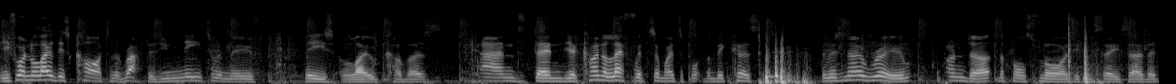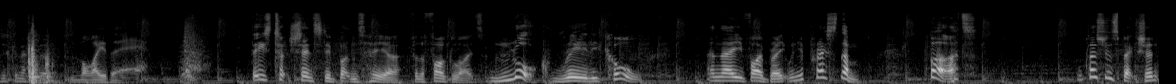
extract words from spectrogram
If you want to load this car to the rafters, you need to remove these load covers and then you're kind of left with somewhere to put them because there is no room under the false floor as you can see, so they're just going to have to lie there. These touch sensitive buttons here for the fog lights look really cool and they vibrate when you press them. But on closer inspection,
